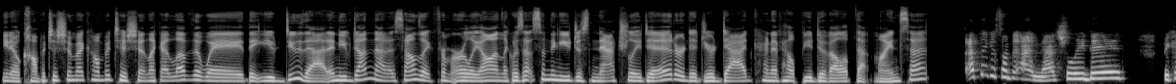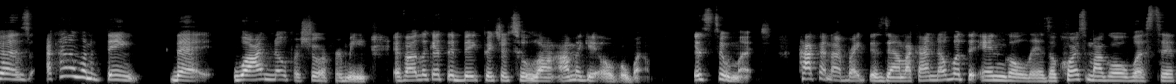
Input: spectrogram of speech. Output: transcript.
you know, competition by competition. Like I love the way that you do that. And you've done that, it sounds like from early on. Like was that something you just naturally did or did your dad kind of help you develop that mindset? I think it's something I naturally did because I kind of want to think that well, I know for sure for me, if I look at the big picture too long, I'm gonna get overwhelmed. It's too much how can I break this down? Like, I know what the end goal is. Of course, my goal was to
